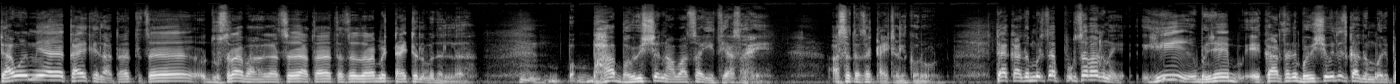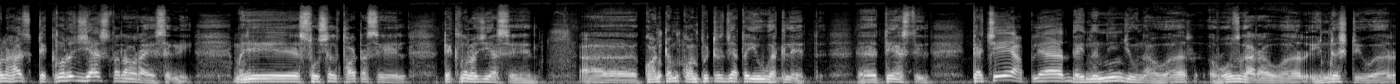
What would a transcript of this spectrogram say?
त्यामुळे मी काय केलं आता? त्याचं दुसऱ्या भागाचं आता त्याचं जरा मी टायटल बदललं. हा भविष्य नावाचा इतिहास आहे. असं त्याचं टायटल करून. त्या कादंबरीचा पुढचा भाग नाही. ही म्हणजे एका अर्थाने भविष्यवेधीच कादंबरी पण आज टेक्नॉलॉजी ज्या स्तरावर आहे सगळी म्हणजे सोशल थॉट असेल टेक्नॉलॉजी असेल क्वांटम कॉम्प्युटर जे आता येऊ घातले आहेत ते असतील त्याचे आपल्या दैनंदिन जीवनावर रोजगारावर इंडस्ट्रीवर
